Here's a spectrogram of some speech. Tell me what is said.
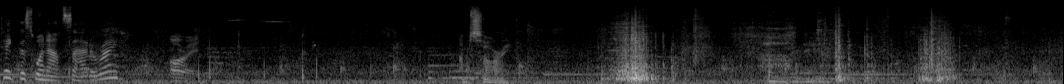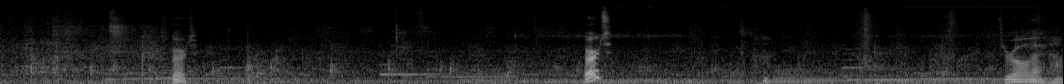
take this one outside, all right? All right. I'm sorry. Oh, man. Burt. Burt? Through all that, huh?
